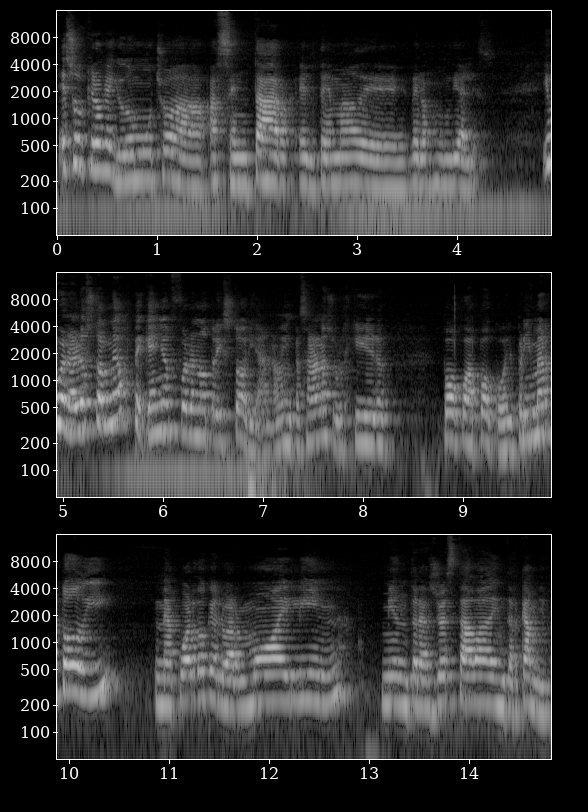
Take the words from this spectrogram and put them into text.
Eso creo que ayudó mucho a, a sentar el tema de, de los mundiales. Y bueno, los torneos pequeños fueron otra historia, ¿no? Empezaron a surgir poco a poco. El primer Toddy, me acuerdo que lo armó Aileen mientras yo estaba de intercambio.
